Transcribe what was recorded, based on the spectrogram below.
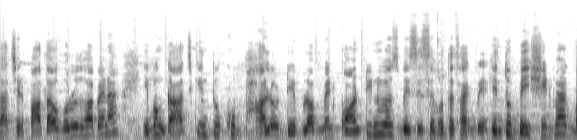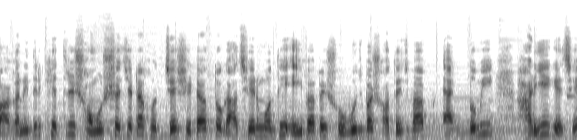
গাছের পাতাও হলুদ হবে না এবং গাছ কিন্তু খুব ভালো ডেভেলপমেন্ট কন্টিনিউয়াস বেসিসে হতে থাকবে। কিন্তু বেশিরভাগ বাগানিদের ক্ষেত্রে সমস্যা যেটা হচ্ছে, সেটা তো গাছের মধ্যে এইভাবে সবুজ বা সতেজ ভাব একদমই হারিয়ে গেছে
